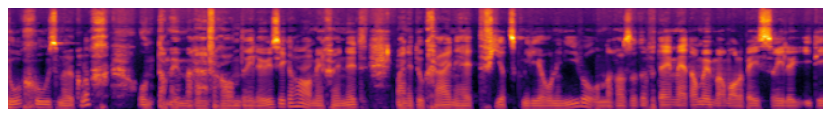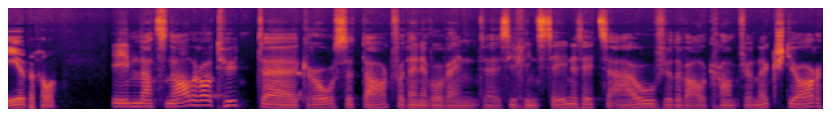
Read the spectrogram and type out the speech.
durchaus möglich. Und da müssen wir einfach andere Lösungen haben. Wir können nicht, ich meine, die Ukraine hat 40 Millionen Einwohner. Also von dem her, da müssen wir mal eine bessere Idee bekommen. Im Nationalrat heute, äh, grosser Tag von denen, die wollen, äh, sich in Szene setzen, auch für den Wahlkampf für nächstes Jahr.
